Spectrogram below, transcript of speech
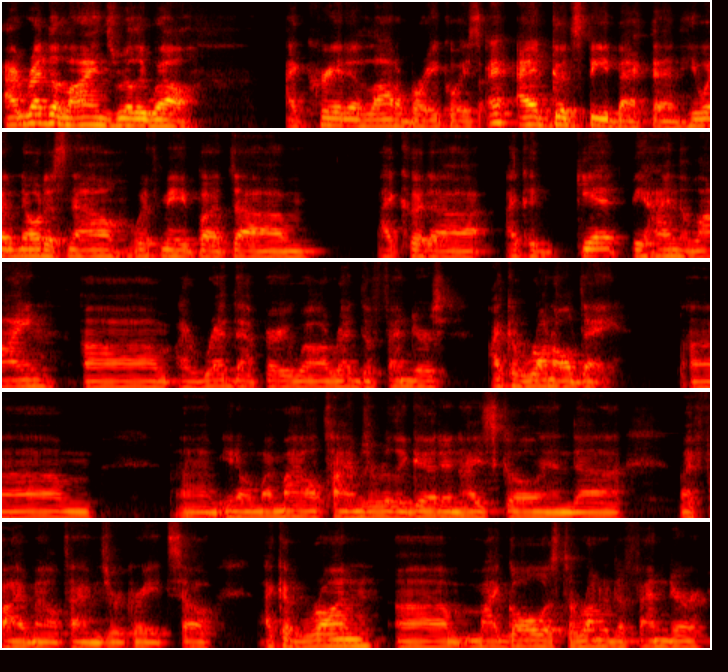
I read the lines really well. I created a lot of breakaways. I, I had good speed back then. He wouldn't notice now with me, but um, I could uh, I could get behind the line. Um, I read that very well. I read defenders. I could run all day. Um, um, you know, my mile times were really good in high school, and uh, my five mile times were great. So I could run. Um, my goal was to run a defender.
